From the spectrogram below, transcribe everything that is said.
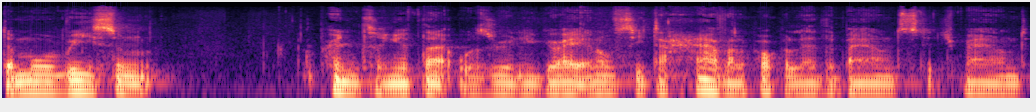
the more recent printing of that was really great. And obviously, to have a proper leather bound, stitch bound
